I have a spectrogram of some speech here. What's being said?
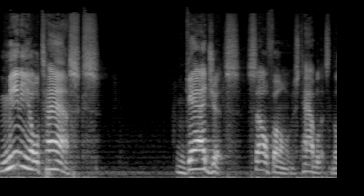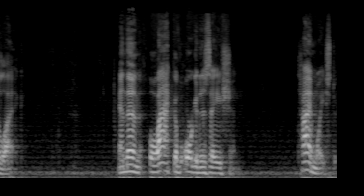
menial tasks, gadgets, cell phones, tablets, and the like. And then lack of organization, time wasters.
